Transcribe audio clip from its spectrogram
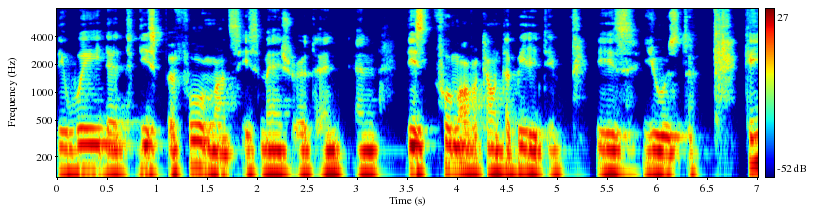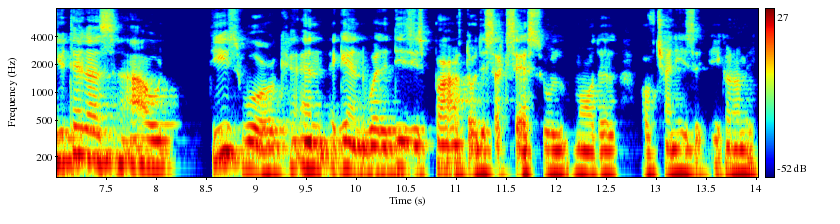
the way that this performance is measured and, and this form of accountability is used. Can you tell us how this work and again whether this is part of the successful model of chinese economic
